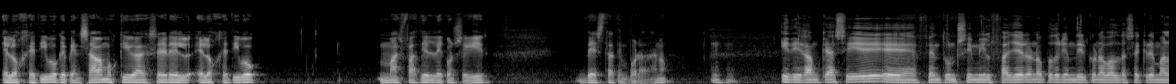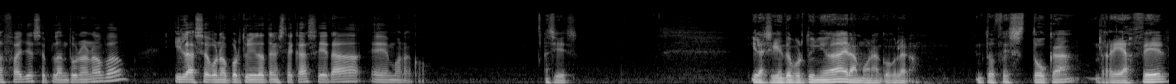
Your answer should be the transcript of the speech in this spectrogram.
el objetivo que pensábamos que iba a ser el, el objetivo más fácil de conseguir de esta temporada, no? Uh -huh. I diguem que així, eh, fent un fallero, no podríem dir que una volta se crema la falla, se planta una nova, i la segona oportunitat en este cas era eh, Mónaco. Así es. Y la siguiente oportunidad era Mónaco, claro. Entonces toca rehacer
